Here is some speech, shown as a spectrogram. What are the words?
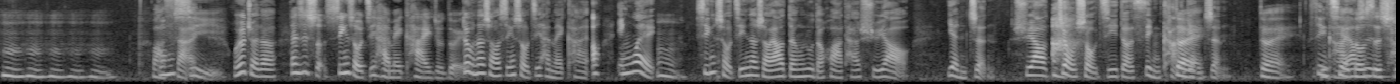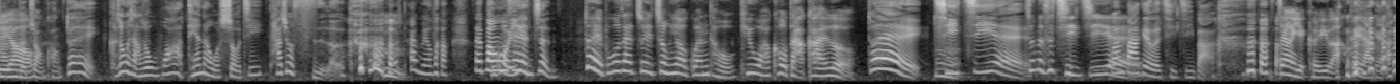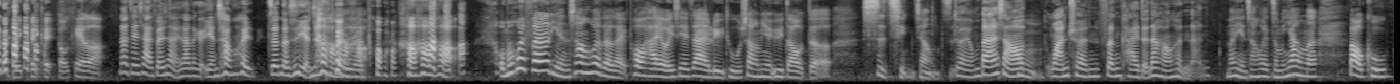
嗯哼哼哼哼，恭哇塞！喜！我就觉得，但是手新手机还没开就对了。对我那时候新手机还没开哦，因为嗯，新手机那时候要登录的话，它需要验证，需要旧手机的 SIM 卡对验证。对，一 SIM 卡切都要是需要的状况。对，可是我想说，哇，天哪，我手机它就死了，它没有办法再帮我验证。对。不过在最重要关头，QR code 打开了，对，奇迹耶！真的是奇迹耶！关八给我的奇迹吧，这样也 可以啦，可以啦，可以啦。可以可以可以，OK 了。那接下来分享一下那个演唱会，真的是演唱会好 report。好好好，我们会分演唱会的雷破，还有一些在旅途上面遇到的事情，这样子。对，我们本来想要嗯完全分开的，但好像很难。那演唱会怎么样呢？爆哭，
